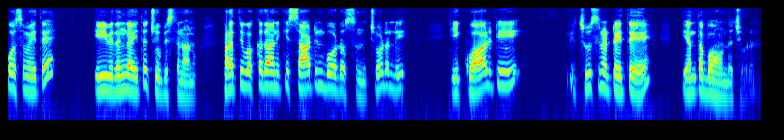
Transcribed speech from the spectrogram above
కోసం అయితే ఈ విధంగా అయితే చూపిస్తున్నాను. ప్రతి ఒక్కదానికి సాటిన్ బోర్డ్ వస్తుంది. చూడండి. ఈ క్వాలిటీ మీరు చూసినట్టయితే ఎంత బాగుందో చూడండి.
